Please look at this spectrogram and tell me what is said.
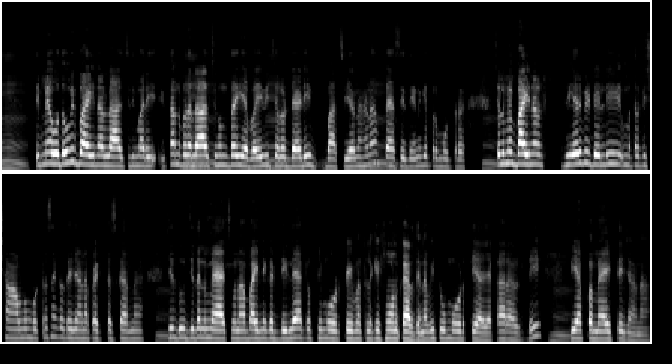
ਹੂੰ। ਤੇ ਮੈਂ ਉਦੋਂ ਵੀ ਬਾਈ ਨਾਲ ਲਾਲਚ ਦੀ ਮਾਰੀ ਤੁਹਾਨੂੰ ਪਤਾ ਲਾਲਚ। ਹੁੰਦਾ ਹੀ ਆ ਬਾਈ ਵੀ ਚਲੋ। ਡੈਡੀ ਬਚ ਜਾਣ ਹਨਾ। ਪੈਸੇ ਦੇਣਗੇ ਪ੍ਰਮੋਟਰ। ਚਲੋ ਮੈਂ ਬਾਈ ਨਾਲ ਫੇਰ ਵੀ ਡੇਲੀ ਮਤਲਬ ਕਿ ਸ਼ਾਮ ਨੂੰ ਮੋਟਰਸਾਈਕਲ ਤੇ ਜਾਣਾ ਪ੍ਰੈਕਟਿਸ ਕਰਨ। ਜੇ ਦੂਜੇ ਦਿਨ ਮੈਚ ਹੋਣਾ ਬਾਈ ਨੇ ਗੱਡੀ ਲਿਆ ਕੇ ਉੱਥੇ ਮੋੜ ਤੇ ਮਤਲਬ ਕਿ ਫੋਨ ਕਰ ਦੇਣਾ ਵੀ ਤੂੰ ਮੋੜ ਤੇ ਆ ਜਾ ਘਰ ਵਾਲੇ ਤੇ ਵੀ ਆਪਾਂ ਮੈਚ ਤੇ ਜਾਣਾ।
